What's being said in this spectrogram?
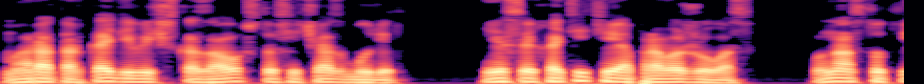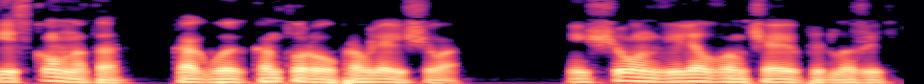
«Марат Аркадьевич сказал, что сейчас будет. Если хотите, я провожу вас. У нас тут есть комната, как бы контора управляющего. Еще он велел вам чаю предложить».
